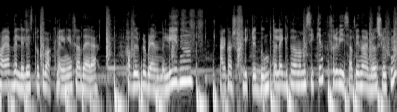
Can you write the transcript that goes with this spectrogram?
har jeg veldig lyst på tilbakemeldinger fra dere. Hadde du problemer med lyden? Er det kanskje fryktelig dumt å legge på denne musikken for å vise at vi nærmer oss slutten?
